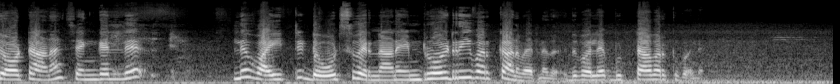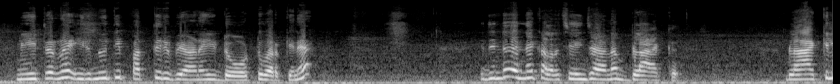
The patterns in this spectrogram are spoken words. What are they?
ഡോട്ടാണ് ചെങ്കല്ല് വൈറ്റ് ഡോട്ട്സ് വരുന്നതാണ്. എംബ്രോയിഡറി വർക്കാണ് വരുന്നത്. ഇതുപോലെ ബുട്ട വർക്ക് പോലെ. മീറ്ററിന് ഇരുന്നൂറ്റി പത്ത് രൂപയാണ് ഈ ഡോട്ട് വർക്കിന് ഇതിന്റെ തന്നെ കളർ ചേഞ്ച് ആണ് ബ്ലാക്ക് ബ്ലാക്കിൽ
